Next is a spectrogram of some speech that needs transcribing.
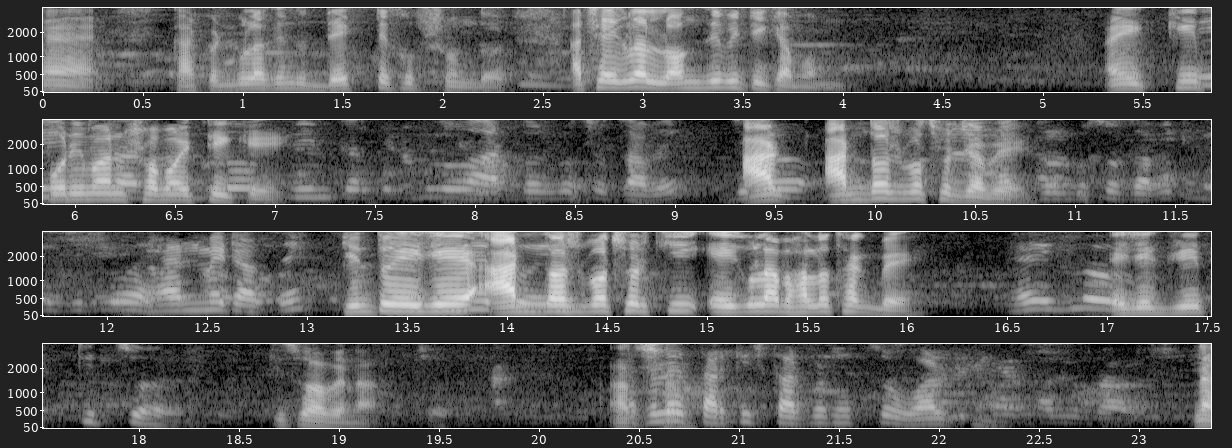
হ্যাঁ কার্পেটগুলো কিন্তু দেখতে খুব সুন্দর। আচ্ছা এগুলোর লংজিভিটি কেমন? কি পরিমাণ সময় টিকে? আট দশ বছর যাবে। কিন্তু এই যে আট দশ বছর কি এইগুলা ভালো থাকবে? এই যে গ্রিপ কিচ্ছু হবে কিছু হবে না? আচ্ছা। আসলে টার্কিশ কার্পেট হচ্ছে ওয়ার্ল্ড ফেমাস না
